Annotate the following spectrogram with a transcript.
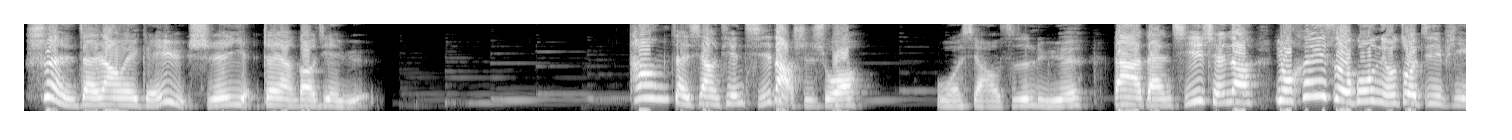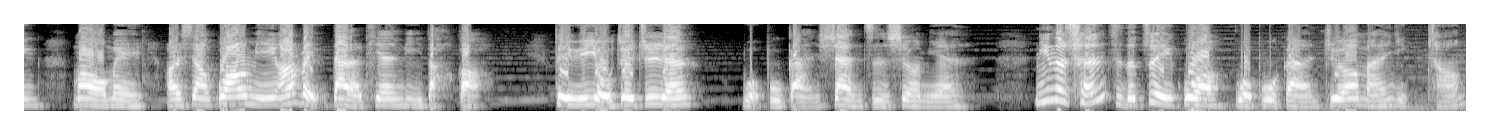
舜在让位给禹时，也这样告诫禹。汤在向天祈祷时说：“我小子吕大胆奇诚的用黑色公牛做祭品，冒昧而向光明而伟大的天地祷告。”对于有罪之人，我不敢擅自赦免；您的臣子的罪过，我不敢遮瞒隐藏。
